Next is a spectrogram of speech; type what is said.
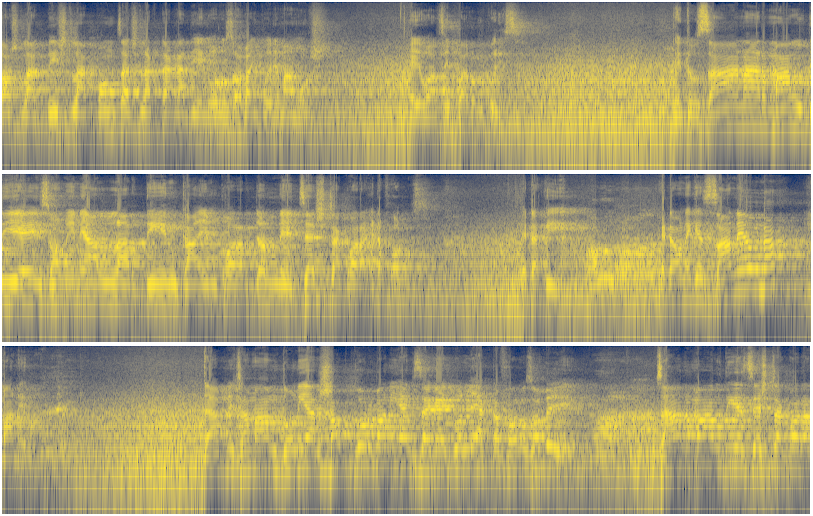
দশ লাখ বিশ লাখ পঞ্চাশ লাখ টাকা দিয়ে গরু জবাই করে মানুষ এই ওয়াজিব পালন করেছে। কিন্তু জান আর মাল দিয়ে এই জমিনে আল্লাহর দিন কায়েম করার জন্য চেষ্টা করা এটা ফরজ। এটা কি? এটা অনেকে জানেও না মানেও তা আপনি তামাম দুনিয়ার সব কোরবানি এক জায়গায় করলে একটা ফরজ হবে? জান মাল দিয়ে চেষ্টা করা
